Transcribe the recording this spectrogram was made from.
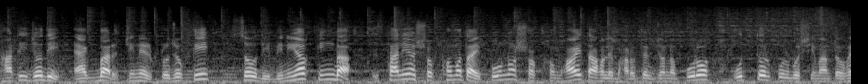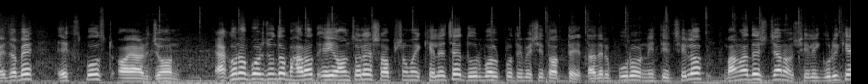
ঘাঁটি যদি একবার চীনের প্রযুক্তি, সৌদি বিনিয়োগ কিংবা স্থানীয় সক্ষমতায় পূর্ণ সক্ষম হয়, তাহলে ভারতের জন্য পুরো উত্তর পূর্ব সীমান্ত হয়ে যাবে এক্সপোস্ট অয়ার জোন এখনও পর্যন্ত ভারত এই অঞ্চলে সবসময় খেলেছে দুর্বল প্রতিবেশী তত্ত্বে। তাদের পুরো নীতি ছিল, বাংলাদেশ যেন শিলিগুড়িকে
